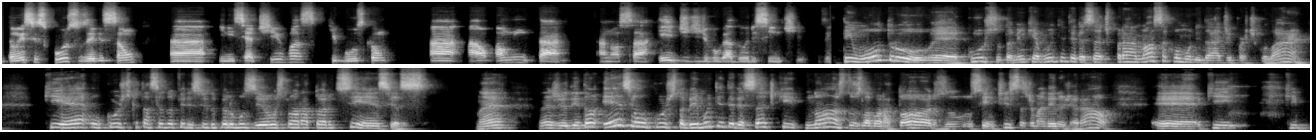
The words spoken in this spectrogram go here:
Então, esses cursos, eles são ah, iniciativas que buscam a, a aumentar a nossa rede de divulgadores científicos. Tem um outro é, curso também que é muito interessante para a nossa comunidade em particular, que é o curso que está sendo oferecido pelo Museu Exploratório de Ciências, né? né Gilda? Então, esse é um curso também muito interessante que nós, dos laboratórios, os cientistas de maneira geral, é, que, que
